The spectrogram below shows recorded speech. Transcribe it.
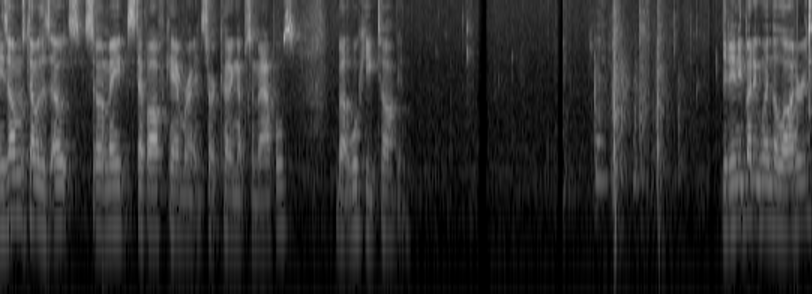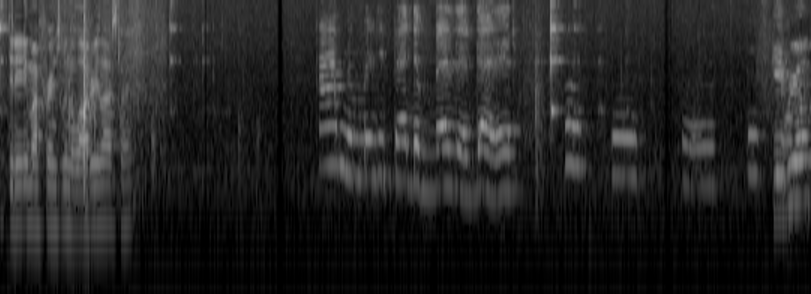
And he's almost done with his oats, so I may step off camera and start cutting up some apples, but we'll keep talking. Did anybody win the lottery? Did any of my friends win the lottery last night? Gabriel,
